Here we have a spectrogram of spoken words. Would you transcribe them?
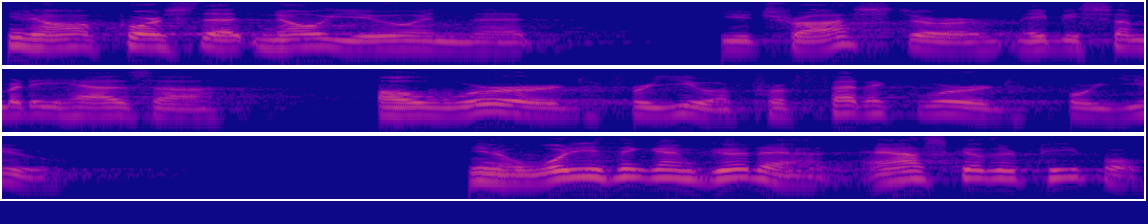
You know, of course, that know you and that you trust, or maybe somebody has a, a word for you, a prophetic word for you. You know, what do you think I'm good at? Ask other people.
